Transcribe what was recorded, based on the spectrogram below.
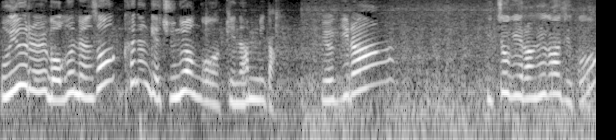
우유를 먹으면서 크는 게 중요한 것 같기는 합니다. 여기랑 이쪽이랑 해가지고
